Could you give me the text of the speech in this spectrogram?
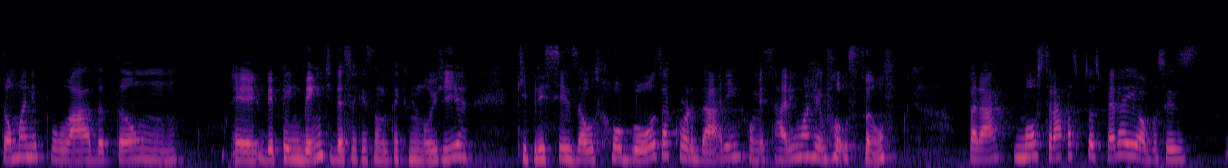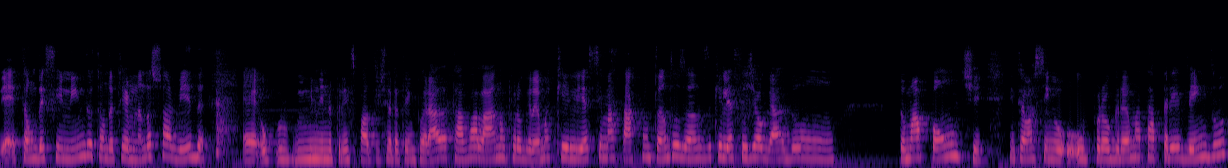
tão manipulada, tão é, dependente dessa questão da tecnologia que precisa os robôs acordarem, começarem uma revolução para mostrar para as pessoas, espera aí, ó, vocês estão é, definindo, estão determinando a sua vida. É, o menino principal da terceira temporada estava lá no programa que ele ia se matar com tantos anos e que ele ia ser jogado um, de uma ponte. Então, assim, o, o programa está prevendo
